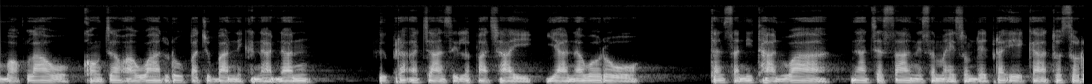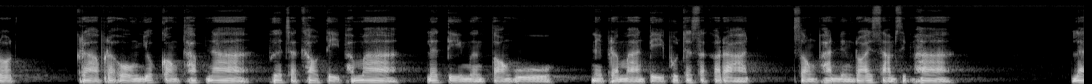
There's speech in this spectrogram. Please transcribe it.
ำบอกเล่าของเจ้าอาวาสรูปปัจจุบันในขณะนั้น คือพระอาจารย์ศิลปชัย ยานวโร ท่านสันนิษฐานว่าน่าจะสร้างในสมัยสมเด็จพระเอกาทศรถกล่าวพระองค์ยกกองทัพหน้าเพื่อจะเข้าตีพม่า และตีเมืองตองอู ในประมาณปีพุทธศักราช 2135 และ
